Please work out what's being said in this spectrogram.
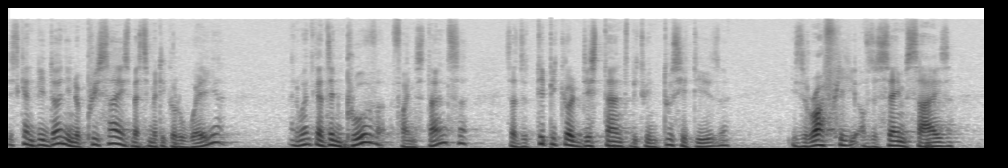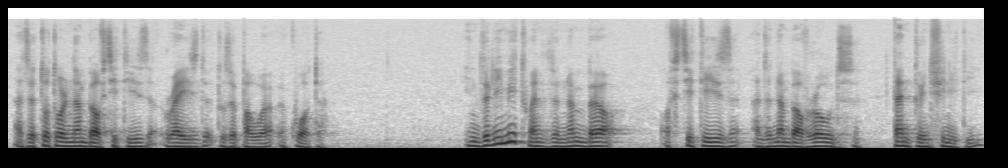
this can be done in a precise mathematical way, and one can then prove, for instance, that the typical distance between two cities is roughly of the same size as the total number of cities raised to the power a quarter. In the limit when the number of cities and the number of roads tend to infinity,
